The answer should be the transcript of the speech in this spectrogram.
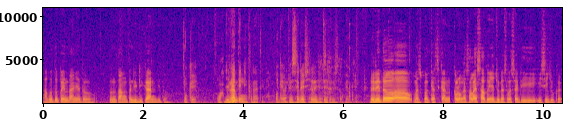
Aku tuh pengen tanya tuh tentang pendidikan gitu. oke wah Jadi- berat ini berat ini oke oke Aduh, serius serius, oke, serius. serius oke oke Jadi itu eh, Mas Bagas kan kalau nggak salah S1-nya juga selesai diisi juga.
